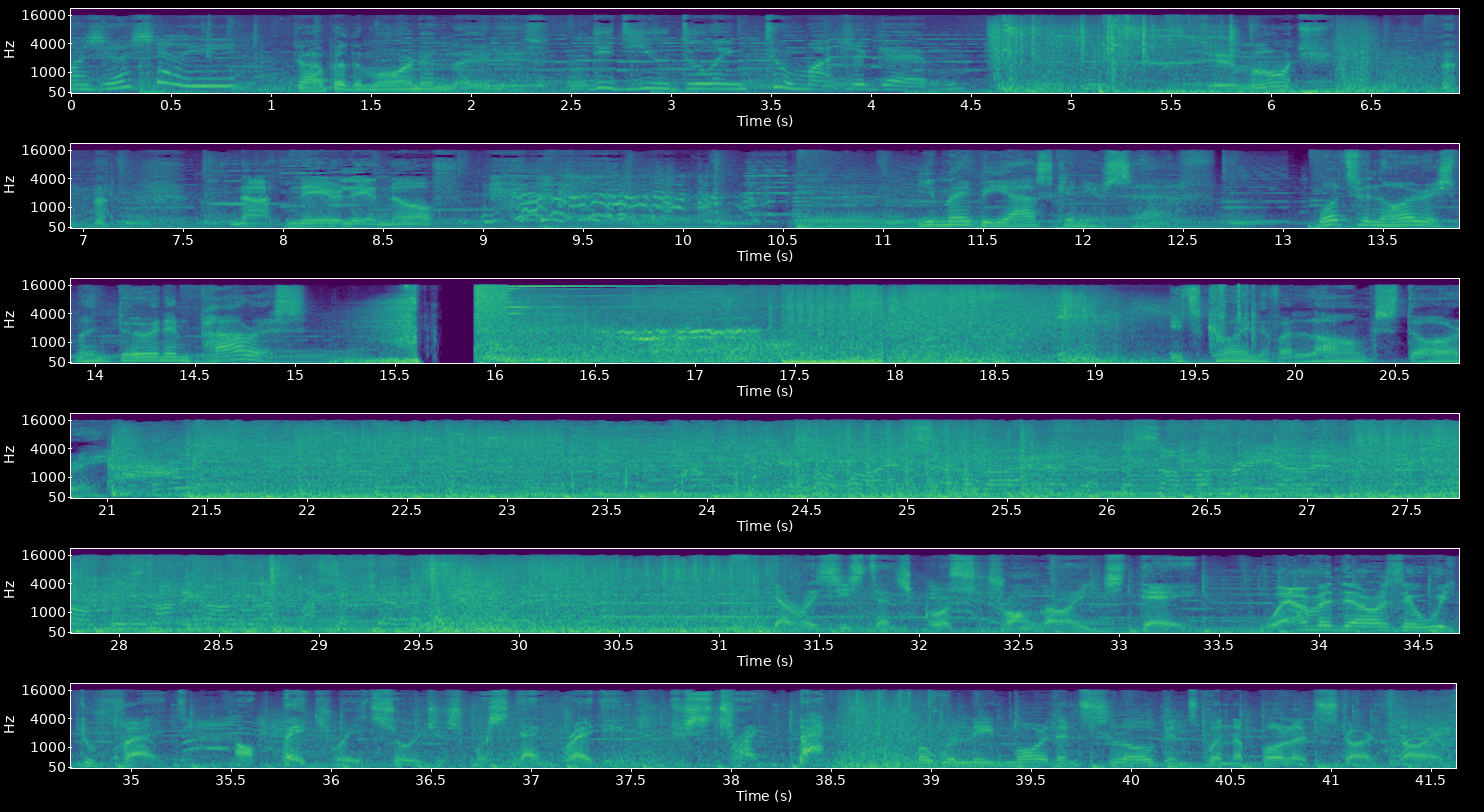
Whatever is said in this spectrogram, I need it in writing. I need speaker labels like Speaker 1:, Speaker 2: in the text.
Speaker 1: Bonjour, chérie.
Speaker 2: Top of the morning, ladies.
Speaker 1: Did you drink too much again?
Speaker 2: Too much? Not nearly enough.
Speaker 3: You may be asking yourself, what's an Irishman doing in Paris? It's kind of a long story.
Speaker 4: Resistance grows stronger each day. Wherever there is a will to fight, our patriot soldiers will stand ready to strike back.
Speaker 5: But we'll need more than slogans when the bullets start flying.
